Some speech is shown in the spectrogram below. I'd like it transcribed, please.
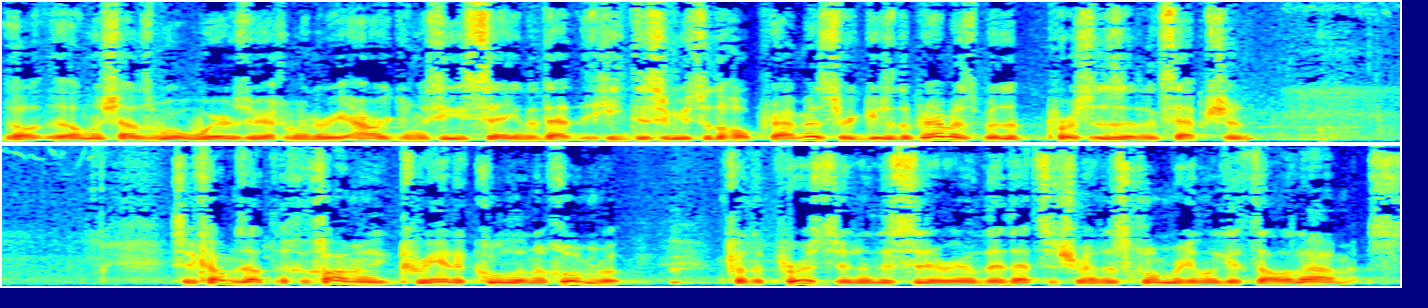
The only shadows where's Rechmanari arguing? Is he saying that, that he disagrees with the whole premise, or agrees with the premise, but the person is an exception? So it comes out the Chachamim create a kula and a chumrah for the person in this scenario that that's a tremendous chumrah. He only gets dalanamas.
